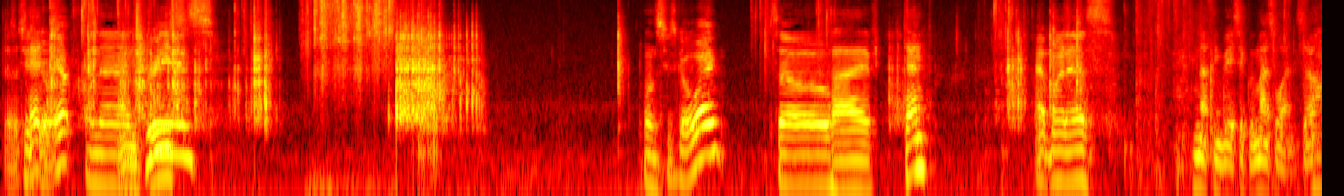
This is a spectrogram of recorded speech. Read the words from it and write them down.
Those Two hit. Yep, and then And threes. threes. Once these go away. So Five, ten. at minus. Nothing basically, minus one. So All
